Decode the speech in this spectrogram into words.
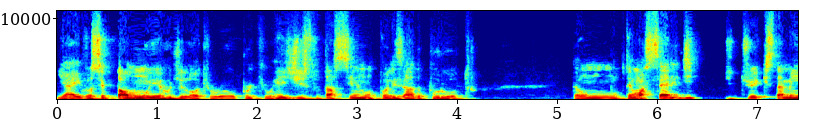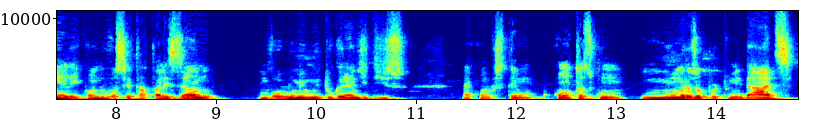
E aí você toma um erro de lock roll porque o registro está sendo atualizado por outro. Então, tem uma série de, de tricks também ali quando você está atualizando um volume muito grande disso, né? quando você tem contas com inúmeras oportunidades,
